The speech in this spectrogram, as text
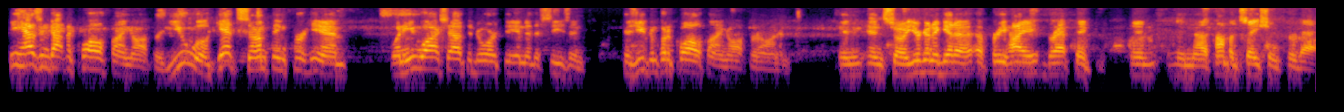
he hasn't gotten a qualifying offer. You will get something for him when he walks out the door at the end of the season because you can put a qualifying offer on him, and and so you're going to get a, a, pretty high draft pick in in uh, compensation for that.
